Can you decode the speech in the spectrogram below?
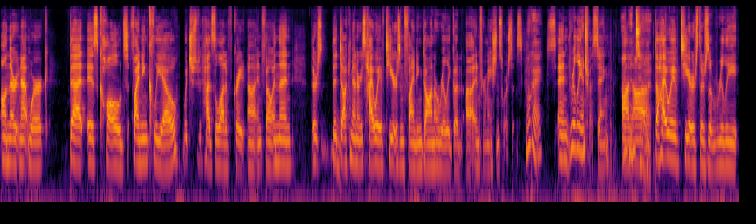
on their network that is called Finding Cleo, which has a lot of great uh, info. And then there's the documentaries Highway of Tears and Finding Dawn are really good uh, information sources Okay. and really interesting. On into uh, the Highway of Tears, there's a really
